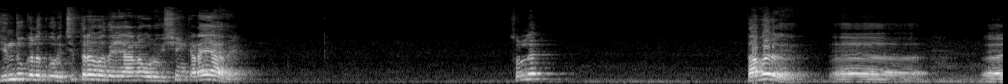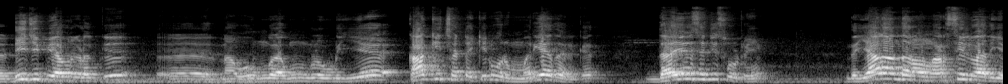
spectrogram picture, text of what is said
ஹிந்துக்களுக்கு ஒரு சித்திரவதையான ஒரு விஷயம் கிடையாது. சொல்லு. தவறு. டிஜிபி அவர்களுக்கு நான் உங்களை உங்களுடைய காக்கி சட்டைக்குன்னு ஒரு மரியாதை இருக்கு. தயவு செஞ்சு சொல்றேன். இந்த ஏழாம் தரம் அரசியல்வாதிக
